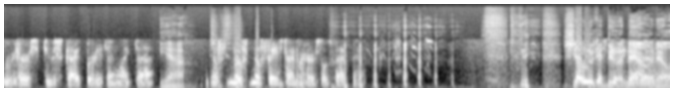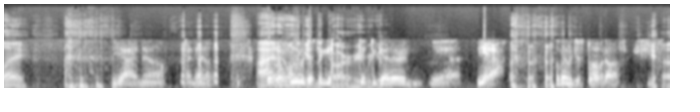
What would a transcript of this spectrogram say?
rehearse through Skype or anything like that. yeah. No, no, no FaceTime rehearsals back then. Shit, we we could just do it now in. L.A. yeah, I know. I know. I So don't want to get in the car. Here Get together and yeah, yeah. well, then we just blow it off. Yeah.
